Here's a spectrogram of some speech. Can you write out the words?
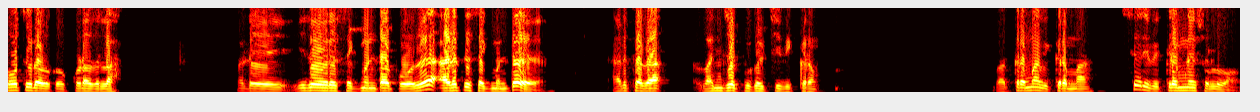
கோத்துட கூடாதுல்ல. பட் இது ஒரு செக்மெண்ட்டாக போகுது. அடுத்த செக்மெண்ட்டு அடுத்ததா வஞ்ச புகழ்ச்சி விக்ரம். வக்ரமா விக்ரமா? சரி விக்ரம்னே சொல்லுவோம்.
